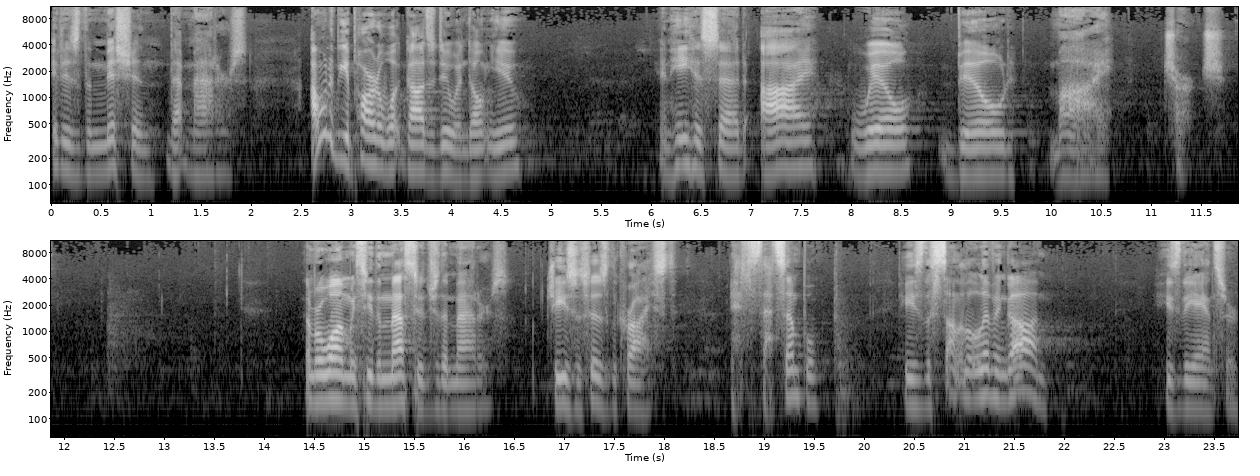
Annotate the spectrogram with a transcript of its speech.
It is the mission that matters. I want to be a part of what God's doing, don't you? And He has said, I will build my church. Number one, we see the message that matters Jesus is the Christ. It's that simple. He's the Son of the living God, He's the answer.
